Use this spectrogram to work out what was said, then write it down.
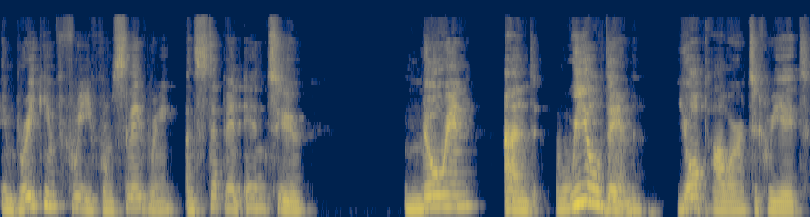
in breaking free from slavery and stepping into knowing and wielding your power to create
